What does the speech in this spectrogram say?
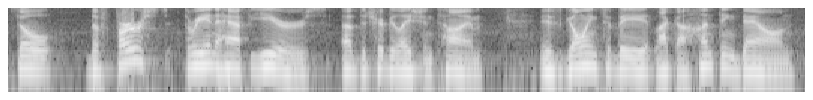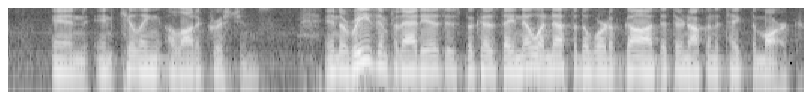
So the first three and a half years of the tribulation time is going to be like a hunting down and, and killing a lot of Christians. And the reason for that is, is because they know enough of the Word of God that they're not going to take the mark.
